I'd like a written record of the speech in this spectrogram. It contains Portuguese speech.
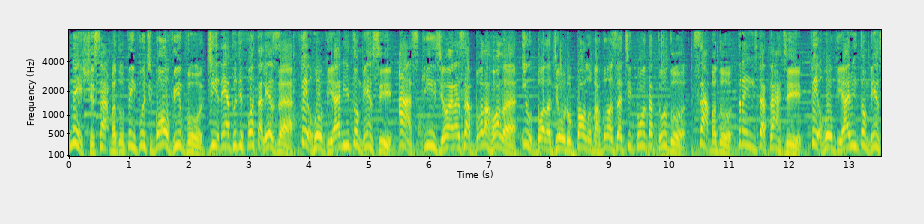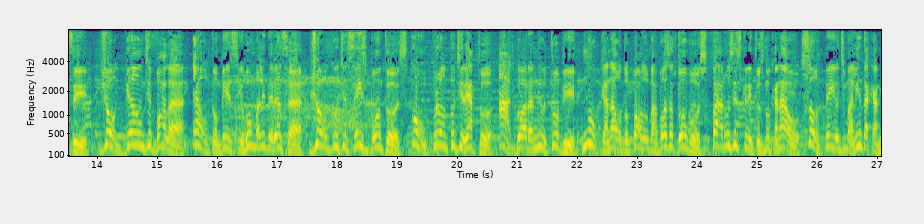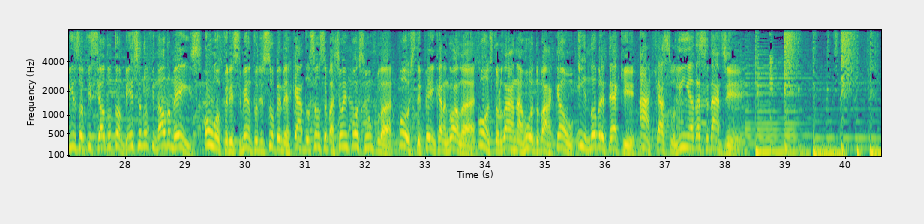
Neste sábado tem futebol ao vivo, direto de Fortaleza, Ferroviário e Tombense. Às 15 horas a bola rola e o Bola de Ouro Paulo Barbosa te conta tudo. Sábado, 3 da tarde, Ferroviário e Tombense. Jogão de bola. É o Tombense rumo à liderança. Jogo de seis pontos. Confronto direto. Agora no YouTube, no canal do Paulo Barbosa Tombos. Para os inscritos no canal, sorteio de uma linda camisa oficial do Tombense no final do mês. Um oferecimento Oferecimento de Supermercado São Sebastião em Porciúncula, Posto em Carangola, Constrular na Rua do Barracão e Nobretec, a caçulinha da cidade.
